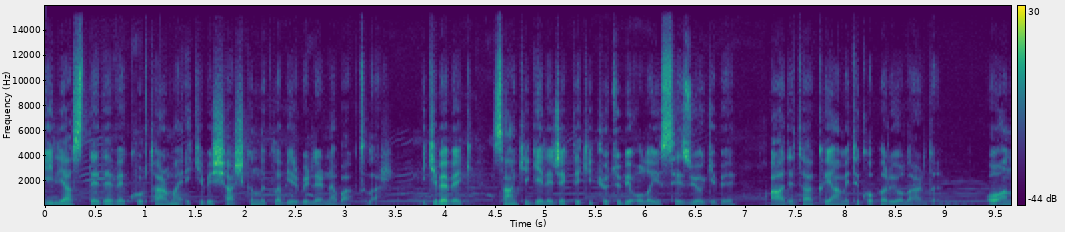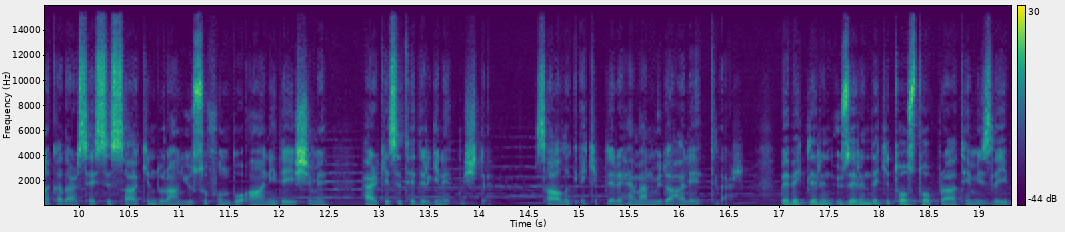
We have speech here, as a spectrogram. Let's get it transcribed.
İlyas dede ve kurtarma ekibi şaşkınlıkla birbirlerine baktılar. İki bebek sanki gelecekteki kötü bir olayı seziyor gibi adeta kıyameti koparıyorlardı. O ana kadar sessiz sakin duran Yusuf'un bu ani değişimi herkesi tedirgin etmişti. Sağlık ekipleri hemen müdahale ettiler. Bebeklerin üzerindeki toz toprağı temizleyip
